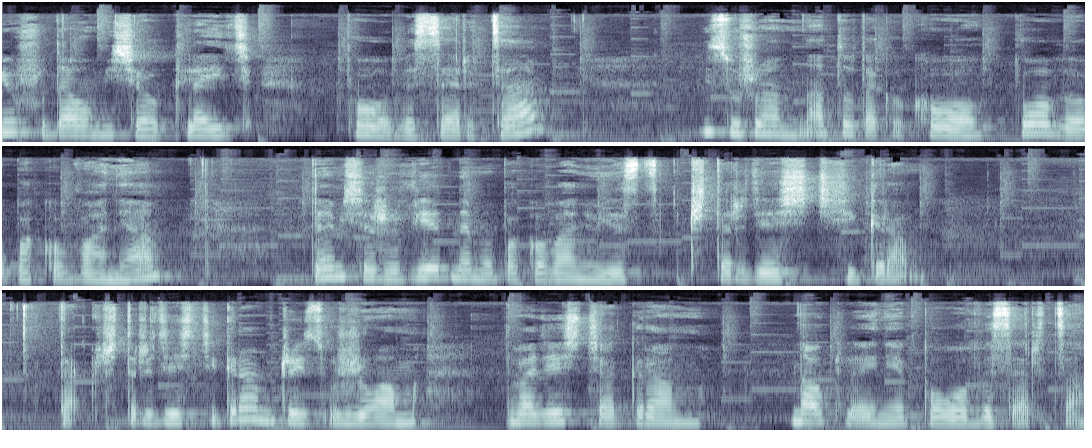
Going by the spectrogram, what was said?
Już udało mi się okleić połowę serca i zużyłam na to tak około połowy opakowania. Wydaje mi się, że w jednym opakowaniu jest 40 gram. Tak, 40 gram, czyli zużyłam 20 gram na oklejenie połowy serca.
